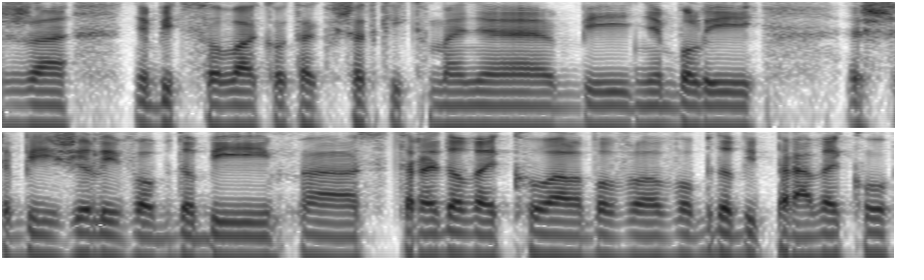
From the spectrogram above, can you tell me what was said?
že nebyť Slovákov, tak všetky kmene by neboli, ešte by žili v období stredoveku alebo v, v období praveku.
